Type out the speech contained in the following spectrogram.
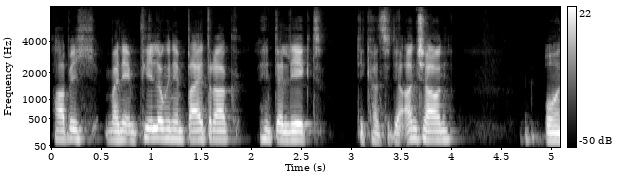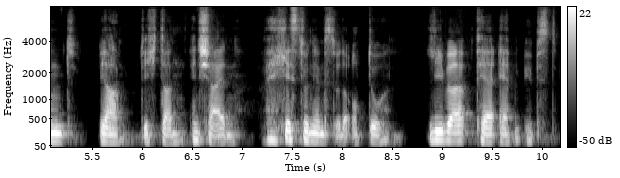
habe ich meine Empfehlungen im Beitrag hinterlegt. Die kannst du dir anschauen und ja, dich dann entscheiden, welches du nimmst oder ob du lieber per App übst.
